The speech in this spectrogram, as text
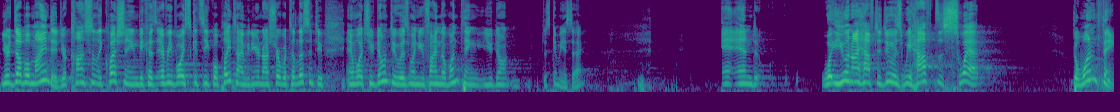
you're double minded. You're constantly questioning because every voice gets equal playtime and you're not sure what to listen to. And what you don't do is when you find the one thing, you don't, just give me a sec. And what you and I have to do is we have to sweat the one thing.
